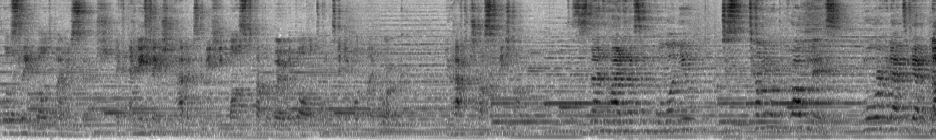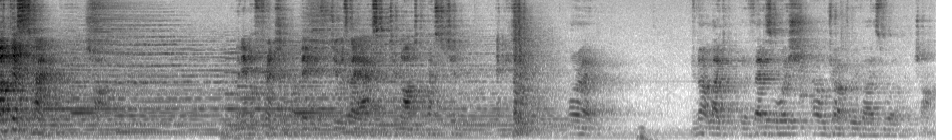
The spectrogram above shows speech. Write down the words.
closely involved in my research. If anything should happen to me, he must have the wherewithal to continue on my work. You have to trust me, John. Does this man Hyde have some hold on you? Just tell me what the problem is, and we'll work it out together. Not this time, to do as I ask and do not question anything. All right. Do not like it, but if that is your wish, I will drop the revised will. John,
